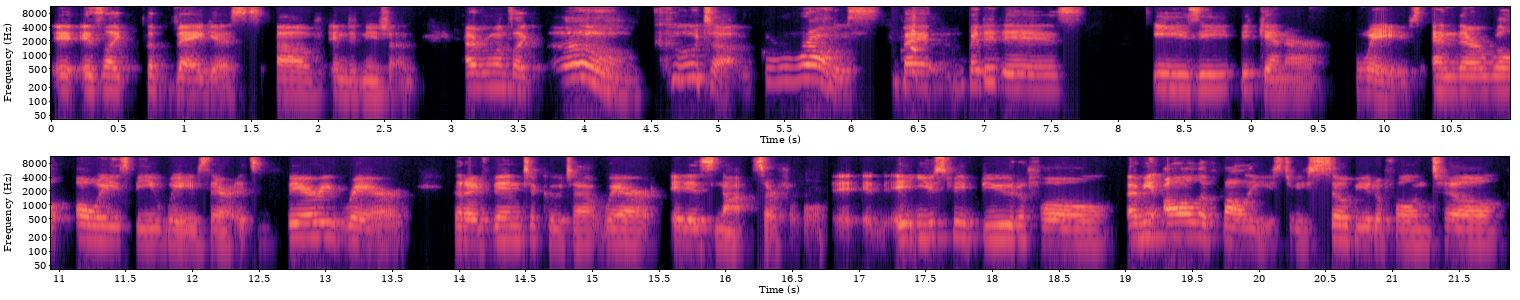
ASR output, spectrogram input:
it is like the vegas of indonesia everyone's like, oh, Kuta, gross. But but it is easy, beginner, waves and there will always be waves there. It's very rare that I've been to Kuta where it is not surfable. It, it, it, used to be beautiful. I mean, all of Bali used to be so beautiful until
